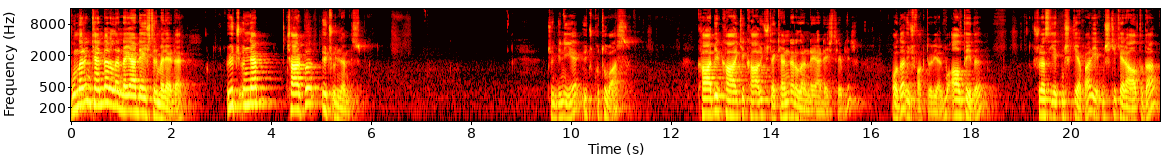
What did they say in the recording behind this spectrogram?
Bunların kendi aralarında yer değiştirmeleri de 3 ünlem çarpı 3 ünlemdir. Çünkü niye? 3 kutu var. K1, K2, K3 de kendi aralarında yer değiştirebilir. O da 3 faktöriyel. Bu 6 idi. Şurası 72 yapar. 72 kere 6 da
